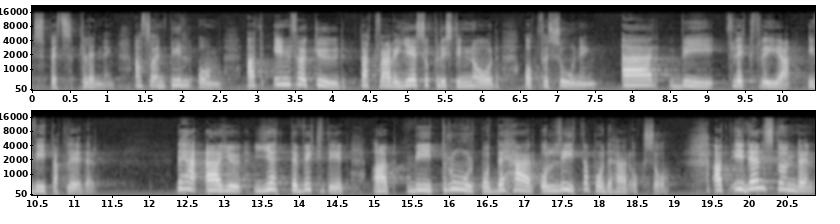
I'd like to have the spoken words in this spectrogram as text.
spetsklänning. Alltså en bild om att inför Gud, tack vare Jesu Kristi nåd och försoning, är vi fläckfria i vita kläder. Det här är ju jätteviktigt att vi tror på det här och litar på det här också. Att i den stunden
